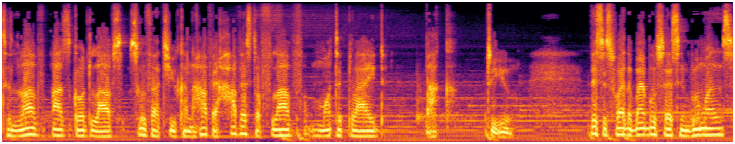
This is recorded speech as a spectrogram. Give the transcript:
to love as God loves so that you can have a harvest of love multiplied back to you. This is why the Bible says in Romans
